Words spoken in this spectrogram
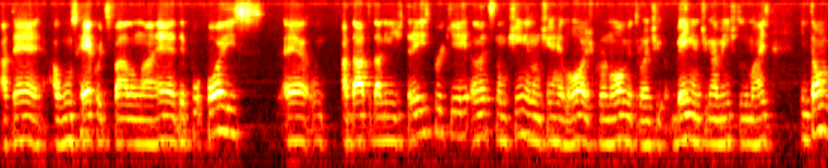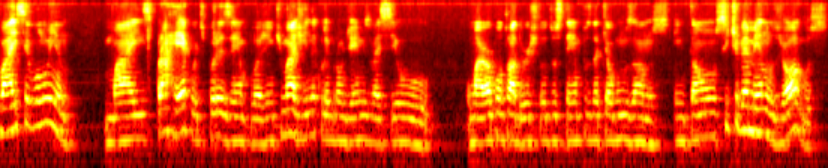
até alguns recordes falam lá, é, depois é, a data da linha de três, porque antes não tinha, não tinha relógio, cronômetro, bem antigamente tudo mais. Então vai se evoluindo. Mas para recordes, por exemplo, a gente imagina que o LeBron James vai ser o, o maior pontuador de todos os tempos daqui a alguns anos. Então, se tiver menos jogos,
